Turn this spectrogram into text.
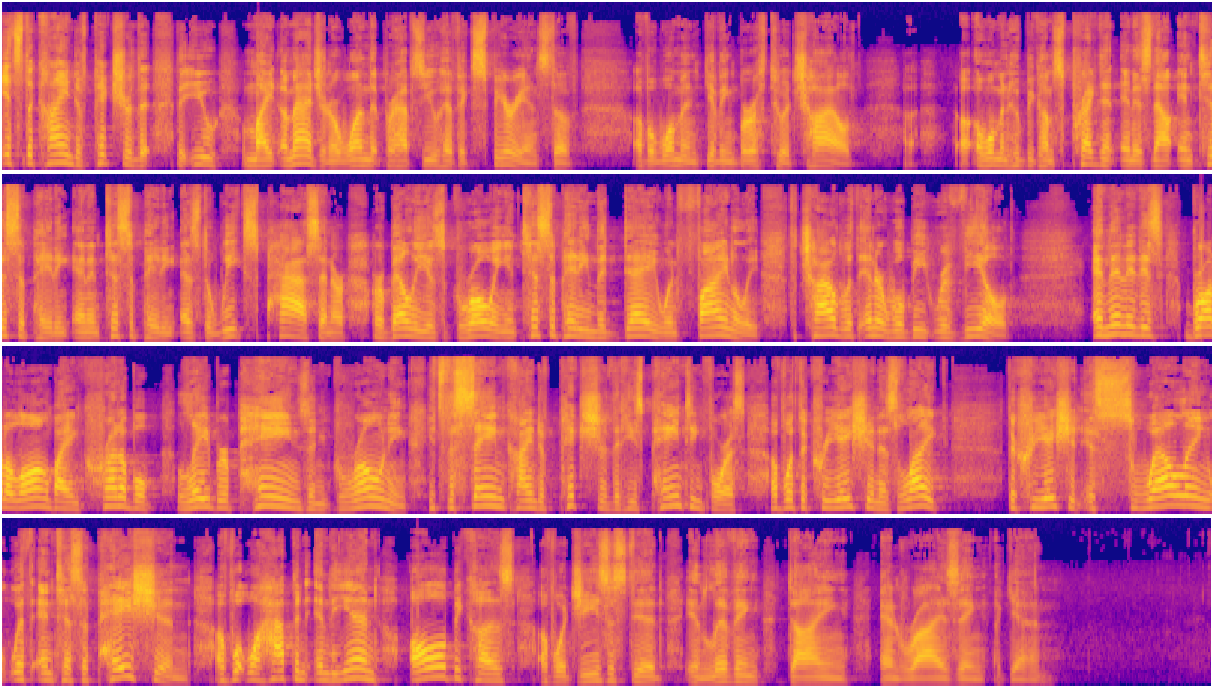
it's the kind of picture that, that you might imagine, or one that perhaps you have experienced of, of a woman giving birth to a child. Uh, a woman who becomes pregnant and is now anticipating and anticipating as the weeks pass and her, her belly is growing, anticipating the day when finally the child within her will be revealed. And then it is brought along by incredible labor pains and groaning. It's the same kind of picture that he's painting for us of what the creation is like the creation is swelling with anticipation of what will happen in the end, all because of what Jesus did in living, dying, and rising again.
